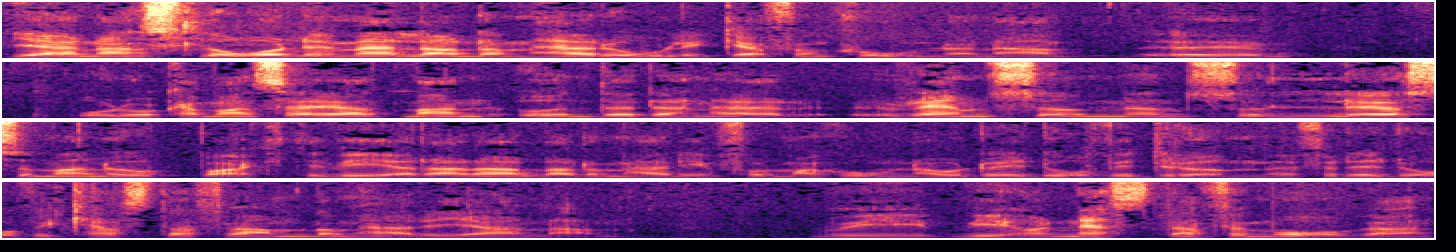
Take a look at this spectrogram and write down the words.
Hjärnan slår nu mellan de här olika funktionerna eh, och då kan man säga att man under den här REM-sömnen så löser man upp och aktiverar alla de här informationerna och det är då vi drömmer för det är då vi kastar fram de här i hjärnan. Vi, vi har nästan förmågan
